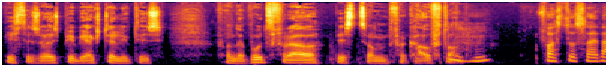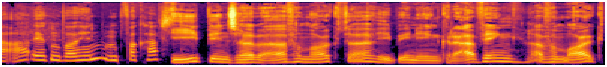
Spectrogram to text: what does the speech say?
bis das alles bewerkstelligt ist. Von der Putzfrau bis zum Verkauf dann. Fährst du selber auch irgendwo hin und verkaufst? Ich bin selber auch da. Ich bin in Grafing auf dem Markt.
